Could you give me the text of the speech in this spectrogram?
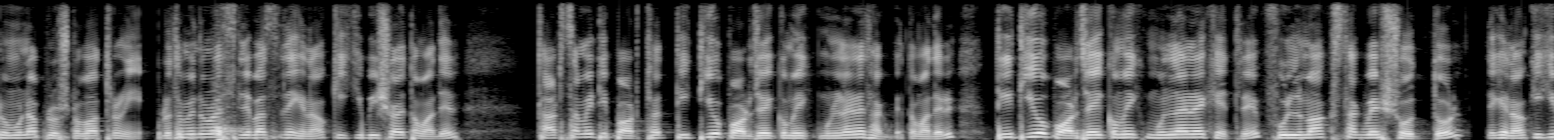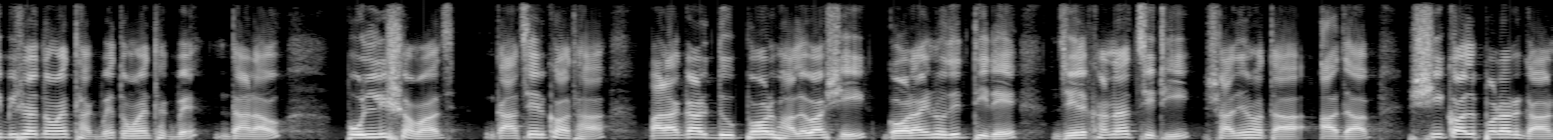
নমুনা প্রশ্নপত্র নিয়ে। প্রথমে তোমরা সিলেবাসে দেখে নাও, কী কী বিষয় তোমাদের থার্ড সামিটিভ অর্থাৎ তৃতীয় পর্যায়ক্রমিক মূল্যায়নে থাকবে। তোমাদের তৃতীয় পর্যায়ক্রমিক মূল্যায়নের ক্ষেত্রে ফুল মার্কস থাকবে সত্তর। দেখে নাও, কী কী বিষয় তোমার থাকবে? তোমার থাকবে, দাঁড়াও। পল্লী সমাজ, গাছের কথা পাড়াগার দুপহর ভালোবাসি, গড়াই নদীর তীরে, জেলখানার চিঠি, স্বাধীনতা, আদাব, শিকল পড়ার গান,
